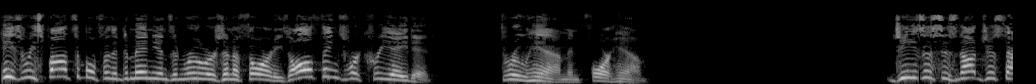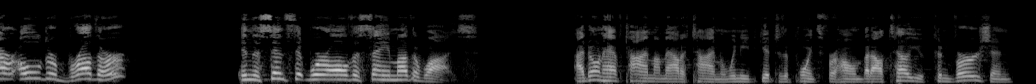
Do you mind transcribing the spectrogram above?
He's responsible for the dominions and rulers and authorities. All things were created through him and for him. Jesus is not just our older brother in the sense that we're all the same otherwise. I don't have time, I'm out of time, and we need to get to the points for home, but I'll tell you, conversion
